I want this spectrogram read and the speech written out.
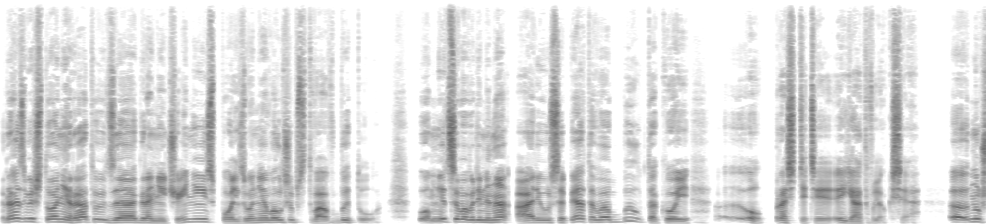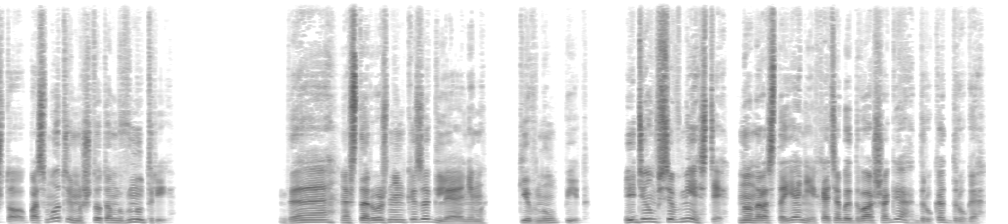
Разве что они ратуют за ограничение использования волшебства в быту. Помнится, во времена Ариуса V был такой... Э, о, простите, я отвлекся. Э, ну что, посмотрим, что там внутри? «Да, осторожненько заглянем», — кивнул Пит. Идем все вместе, но на расстоянии хотя бы два шага друг от друга».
